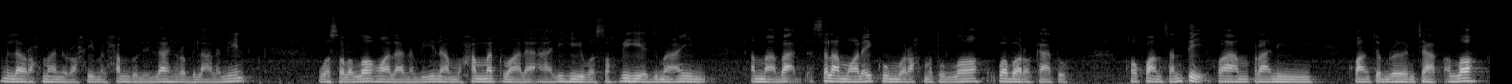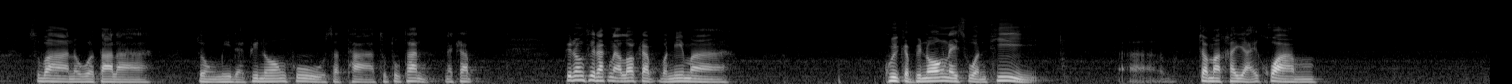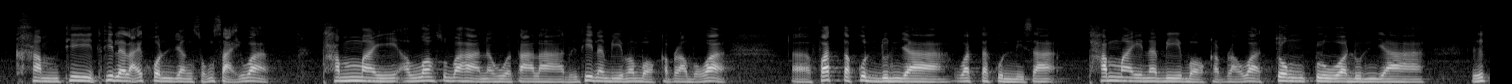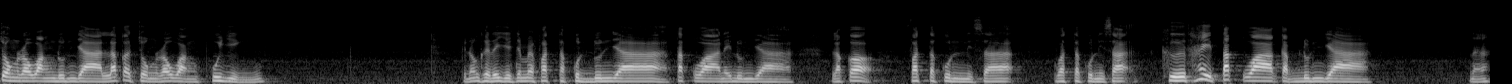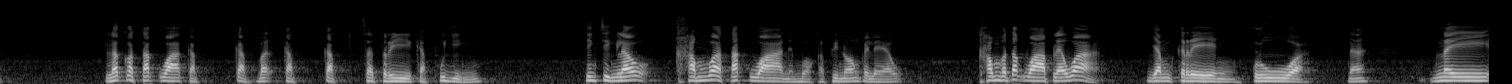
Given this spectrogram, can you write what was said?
بسم الله الرحمن الرحيم الحمد لله رب العالمين وصلى الله على نبينا محمد وعلى آله وصحبه أجمعين أما بعد السلام عليكم ورحمة الله وبركاته ขอความสันติความปราณี ความจำเริญจากอัลลอฮ์สุบฮานะฮูวะตะอาลา จงมีแด่พี่น้องผู้ศรัทธาทุกๆท่านนะครับ พี่น้องที่รักนะอัลลอฮ์ครับ วันนี้มาคุยกับพี่น้องในส่วนที่เอ่อจะมาขยายความ คำที่ที่หลาย ๆ คนยังสงสัยว่าทำไมอัลลอฮฺสุบฮานะฮูวตาลา หรือที่นบีมาบอกกับเราบอกว่าฟัตตะกุดดุนยา วัตตะกุนนิสะทำไมนบีบอกกับเราว่า จงกลัวดุนยา หรือจงระวังดุนยา แล้วก็จงระวังผู้หญิงพี่น้องเคยได้ยินใช่ไหมฟัตตะกุดดุนยา ตักวาในดุนยา แล้วก็ฟัตตะกุนนิสะวัตตะกุนนิสะคือให้ตักวากับดุนยานะ แล้วก็ตักวากับกับกับกับสตรีกับผู้หญิง จริง ๆ แล้วคำว่าตักวาเนี่ยบอกกับพี่น้องไปแล้วคำว่าตักวาแปลว่ายำเกรงกลัวนะใน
